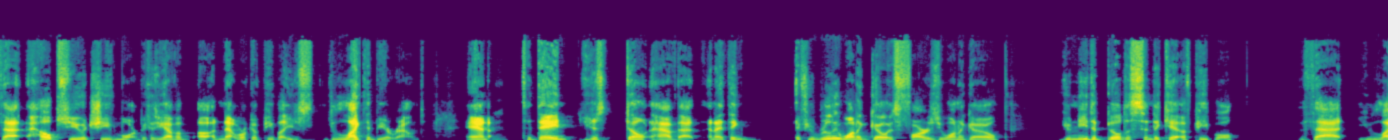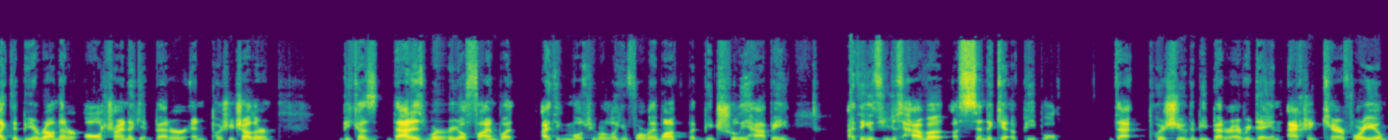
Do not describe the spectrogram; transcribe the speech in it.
that helps you achieve more because you have a, a network of people that you just you like to be around. And mm. today, you just don't have that. And I think if you really want to go as far as you want to go, you need to build a syndicate of people that you like to be around that are all trying to get better and push each other because that is where you'll find what I think most people are looking for, where they want to be truly happy. I think if you just have a, a syndicate of people that push you to be better every day and actually care for you,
